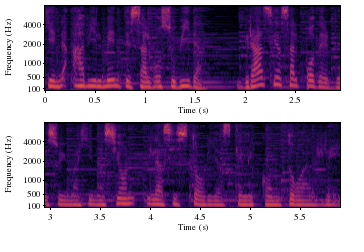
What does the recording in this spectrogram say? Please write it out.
quien hábilmente salvó su vida gracias al poder de su imaginación y las historias que le contó al rey.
